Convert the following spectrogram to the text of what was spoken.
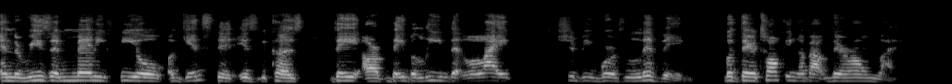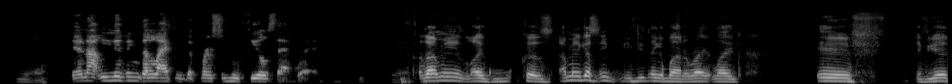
And the reason many feel against it is because they are they believe that life should be worth living, but they're talking about their own life. Yeah. They're not living the life of the person who feels that way. Because I mean, like, because I mean, I guess if you think about it, right? Like, if if you're,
